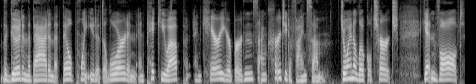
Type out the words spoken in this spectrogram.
the good and the bad and that they'll point you to the Lord and, and pick you up and carry your burdens, I encourage you to find some. Join a local church, get involved,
